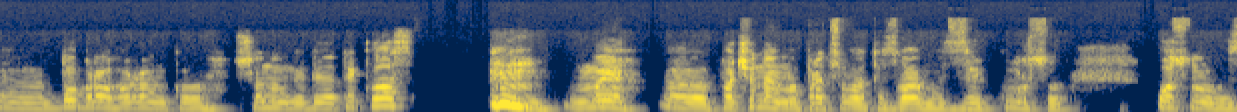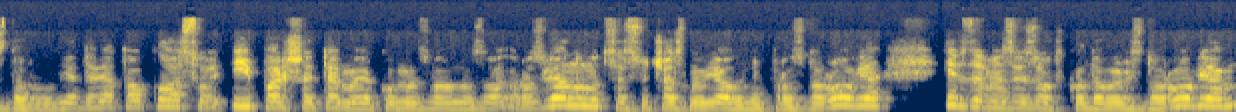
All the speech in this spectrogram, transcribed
Е, Доброго ранку, шановний 9 клас. Ми е, починаємо працювати з вами з курсу Основи здоров'я 9 класу. І перша тема, яку ми з вами розглянемо, це сучасне уявлення про здоров'я і взаємозв'язок складових здоров'я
